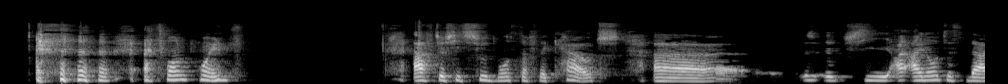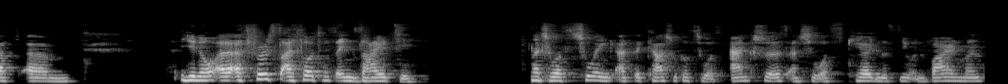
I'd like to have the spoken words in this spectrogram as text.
at one point, after she chewed most of the couch, uh, she I, I noticed that um, you know at first I thought it was anxiety and she was chewing at the couch because she was anxious and she was scared in this new environment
